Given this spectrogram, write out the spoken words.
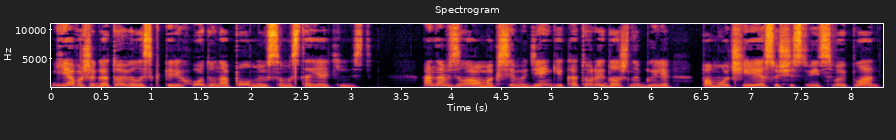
Ева же готовилась к переходу на полную самостоятельность. Она взяла у Максима деньги, которые должны были помочь ей осуществить свой план,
